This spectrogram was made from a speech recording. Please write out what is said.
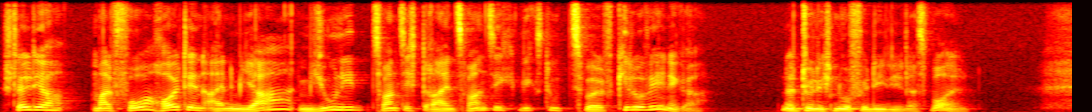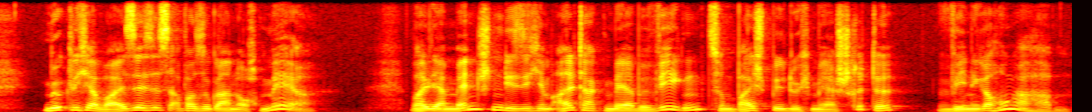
Stell dir mal vor, heute in einem Jahr, im Juni 2023, wiegst du 12 Kilo weniger. Natürlich nur für die, die das wollen. Möglicherweise ist es aber sogar noch mehr, weil ja Menschen, die sich im Alltag mehr bewegen, zum Beispiel durch mehr Schritte, weniger Hunger haben.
